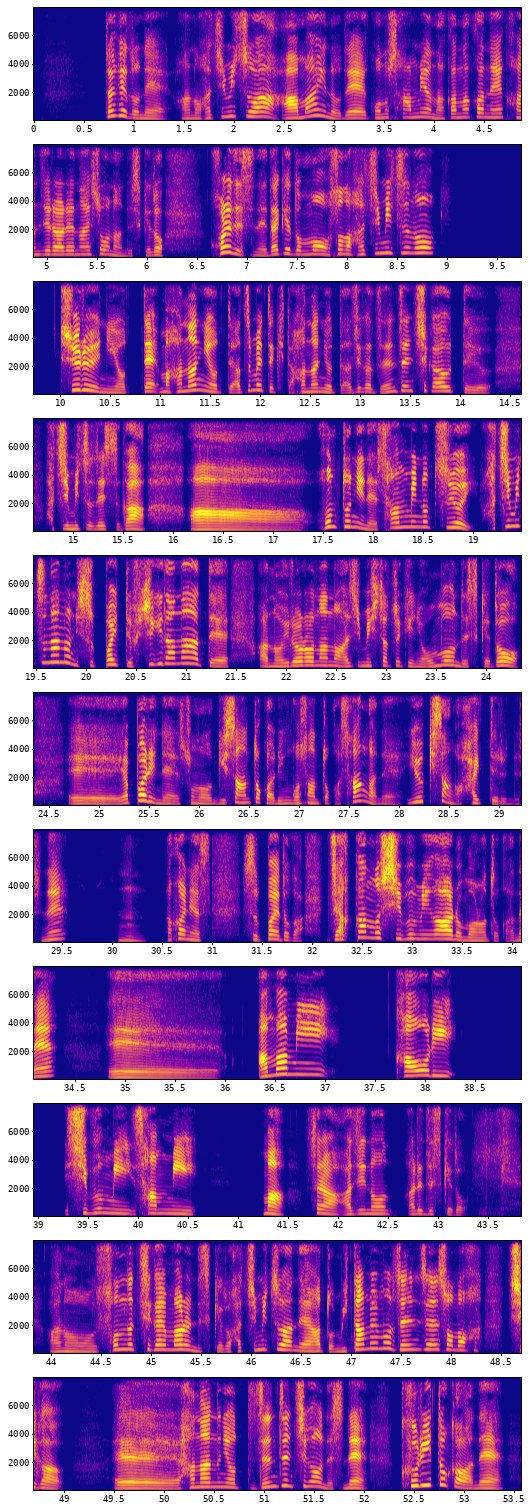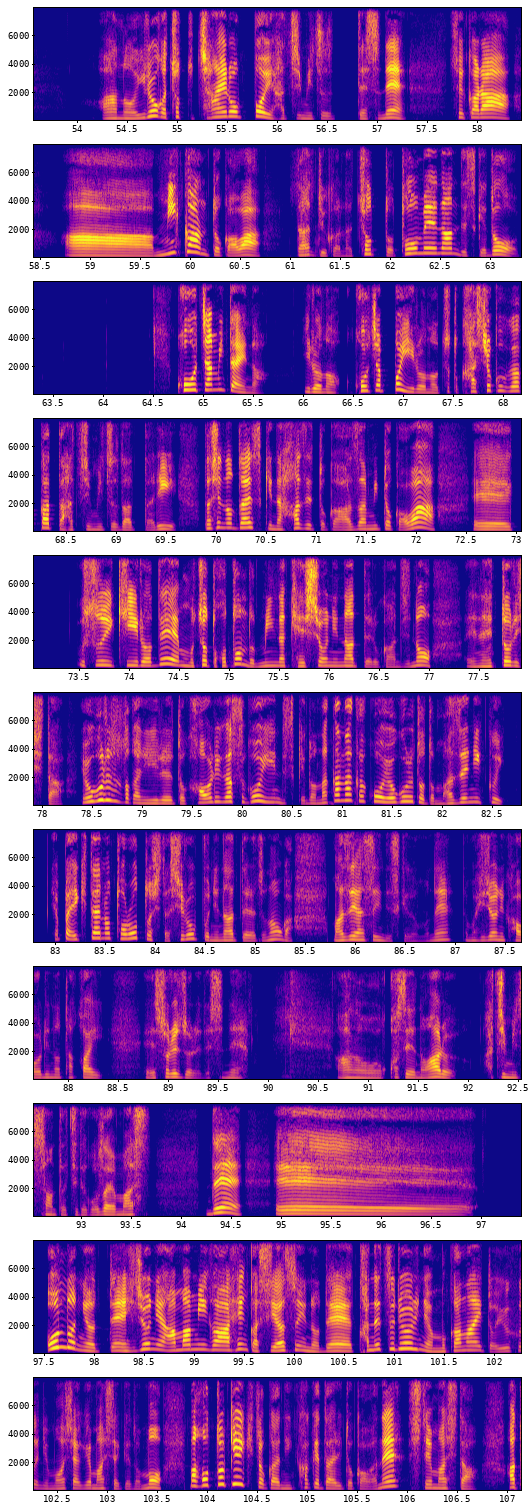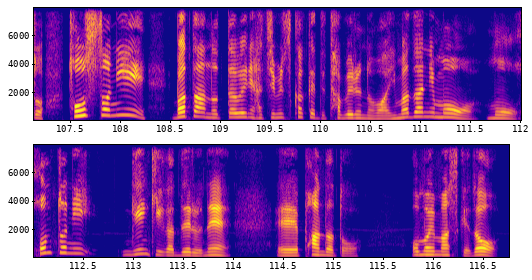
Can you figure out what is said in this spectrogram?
だけどね、あの、蜂蜜は甘いので、この酸味はなかなかね、感じられないそうなんですけど、これですね、だけども、その蜂蜜の種類によって、まあ、花によって集めてきた花によって味が全然違うっていう蜂蜜ですが、あー本当にね、酸味の強い、蜂蜜なのに酸っぱいって不思議だなって、あの、いろいろなの味見した時に思うんですけど、えー、やっぱりね、その偽酸とかリンゴ酸とか酸がね、有機酸が入ってるんですね。うん。中には酸っぱいとか、若干の渋みがあるものとかね、えー、甘み、香り、渋み、酸味。まあ、それは味のあれですけど、あのー、そんな違いもあるんですけど、蜂蜜はね、あと見た目も全然その、違う。えー、花によって全然違うんですね。栗とかはね、あの、色がちょっと茶色っぽい蜂蜜ですね。それから、あみかんとかは、なんていうかな、ちょっと透明なんですけど、紅茶みたいな色の、紅茶っぽい色のちょっと褐色がかった蜂蜜だったり、私の大好きなハゼとかアザミとかは、えー、薄い黄色で、もうちょっとほとんどみんな結晶になってる感じの、えー、ねっとりした。ヨーグルトとかに入れると香りがすごいいいんですけど、なかなかこうヨーグルトと混ぜにくい。やっぱ液体のとろっとしたシロップになってるやつの方が混ぜやすいんですけどもね。でも非常に香りの高い、えー、それぞれですね。あの個性のある蜂蜜さんたちでございます。で、えー、によって非常に甘みが変化しやすいので、加熱料理には向かないというふうに申し上げましたけども、まあ、ホットケーキとかにかけたりとかはね、してました。あと、トーストにバター塗った上に蜂蜜かけて食べるのは、未だにもう、もう本当に元気が出るね、えー、パンだと思いますけど、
